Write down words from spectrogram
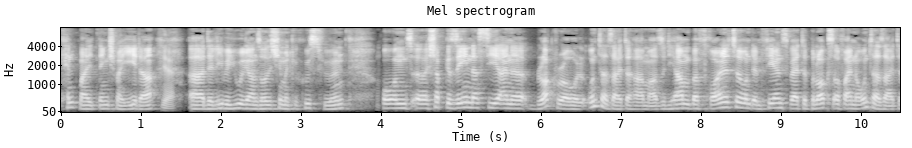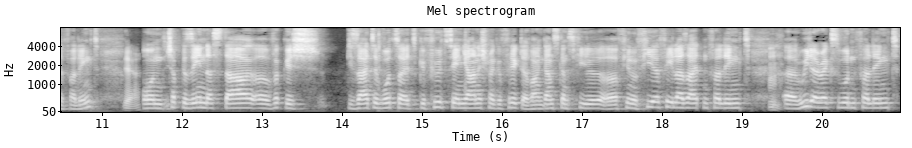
kennt mal, denke ich mal jeder. Yeah. Äh, der liebe Julian soll sich hiermit gegrüßt fühlen. Und äh, ich habe gesehen, dass sie eine Blogroll-Unterseite haben. Also die haben befreundete und empfehlenswerte Blogs auf eine Unterseite verlinkt. Yeah. Und ich habe gesehen, dass da äh, wirklich die Seite wurde seit gefühlt zehn Jahren nicht mehr gepflegt. Da waren ganz, ganz viel äh, 404-Fehlerseiten verlinkt, mhm. äh, Redirects wurden verlinkt.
